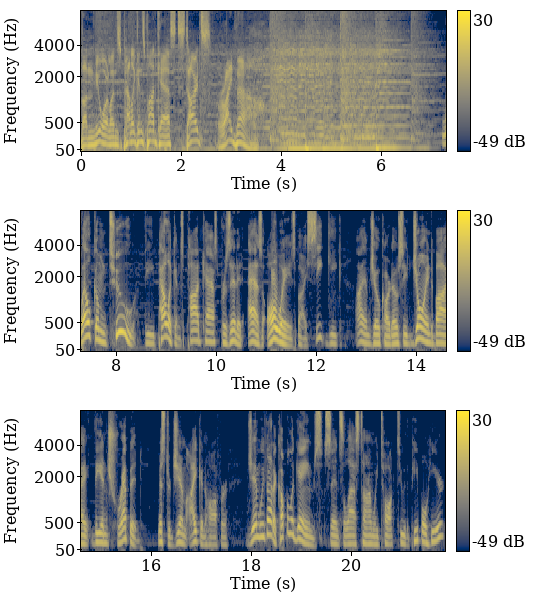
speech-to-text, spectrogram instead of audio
The New Orleans Pelicans podcast starts right now. Welcome to the Pelicans podcast, presented as always by SeatGeek. I am Joe Cardosi, joined by the intrepid Mr. Jim Eichenhofer. Jim, we've had a couple of games since the last time we talked to the people here.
